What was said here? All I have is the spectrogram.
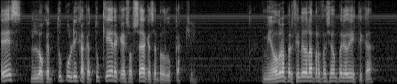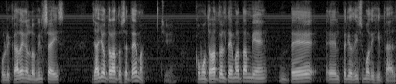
es lo que tú publicas, que tú quieres que eso sea que se produzca. En mi obra Perfiles de la Profesión Periodística, publicada en el 2006, ya yo trato ese tema como trato el tema también del periodismo digital.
